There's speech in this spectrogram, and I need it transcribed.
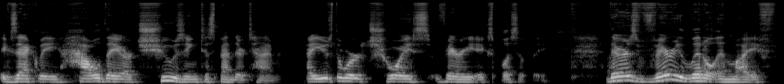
exactly how they are choosing to spend their time. I use the word choice very explicitly. There's very little in life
